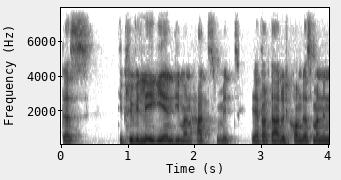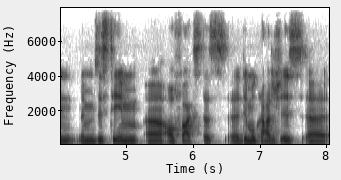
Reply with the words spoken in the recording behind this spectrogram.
dass die Privilegien, die man hat, mit die einfach dadurch kommen, dass man in einem System äh, aufwächst, das äh, demokratisch ist, äh,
